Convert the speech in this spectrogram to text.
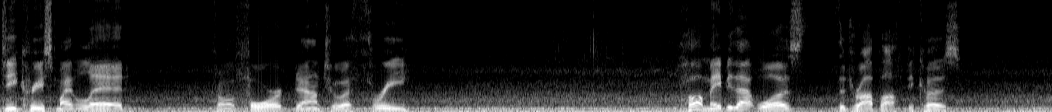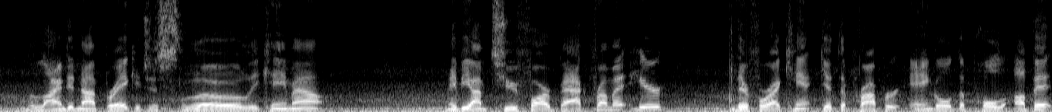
decrease my lead from a four down to a three. Oh, maybe that was the drop off because the line did not break. It just slowly came out. Maybe I'm too far back from it here. Therefore, I can't get the proper angle to pull up it.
